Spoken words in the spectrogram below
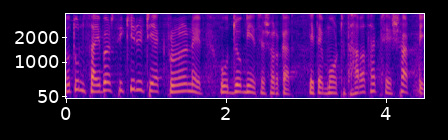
নতুন সাইবার সিকিউরিটি অ্যাক্ট প্রণয়নের উদ্যোগ নিয়েছে সরকার। এতে মোট ধারা থাকছে ষাটটি।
